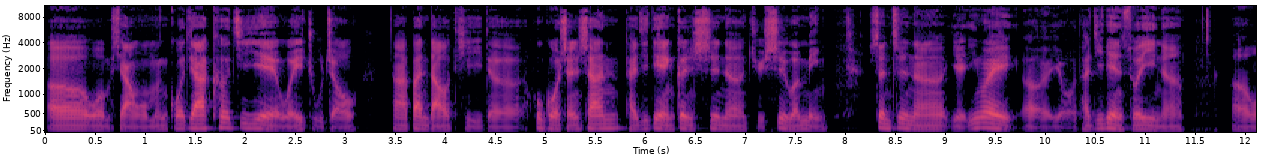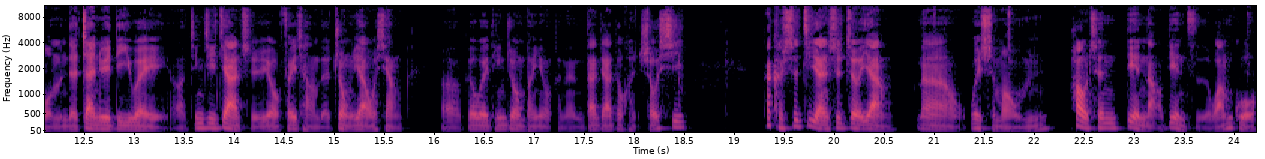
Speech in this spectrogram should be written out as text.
呃，我想我们国家科技业为主轴，那半导体的护国神山台积电更是呢举世闻名，甚至呢也因为呃有台积电，所以呢呃我们的战略地位啊、经济价值又非常的重要。我想呃各位听众朋友可能大家都很熟悉。那可是既然是这样，那为什么我们？号称电脑电子王国，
